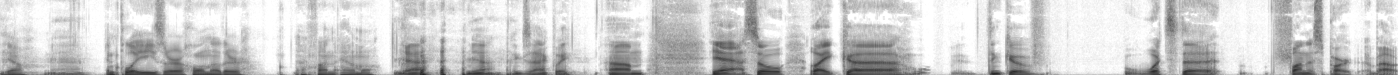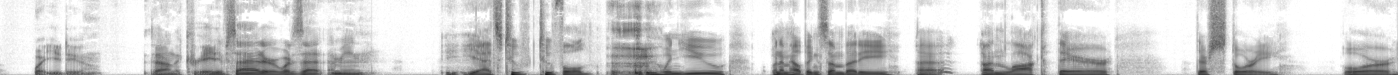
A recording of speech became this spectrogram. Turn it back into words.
Yeah. Yeah. Employees are a whole nother uh, fun animal. Yeah. yeah. Exactly. Um, yeah. So, like, uh, think of what's the funnest part about what you do. Is that on the creative side, or what is that? I mean, Yeah, it's two twofold. when you when I'm helping somebody uh, unlock their their story or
